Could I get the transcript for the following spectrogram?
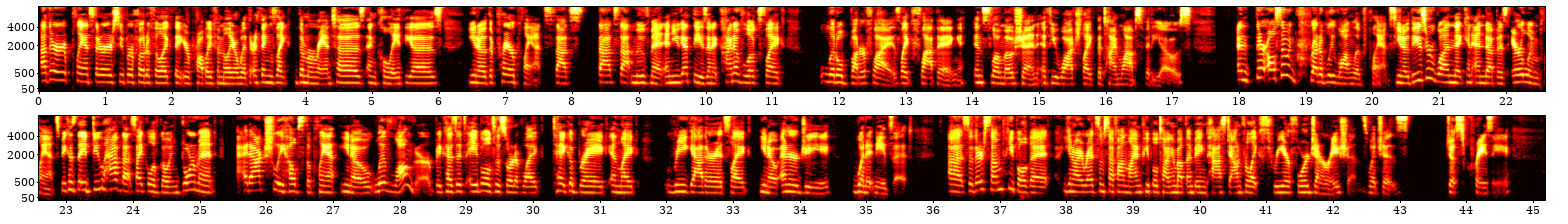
Other plants that are super photophilic that you're probably familiar with are things like the Marantas and Calatheas, you know, the prayer plants. That's that's that movement. And you get these, and it kind of looks like little butterflies like flapping in slow motion if you watch like the time lapse videos. And they're also incredibly long lived plants. You know, these are one that can end up as heirloom plants because they do have that cycle of going dormant. It actually helps the plant, you know, live longer because it's able to sort of like take a break and like regather its like, you know, energy when it needs it. Uh, so there's some people that you know I read some stuff online, people talking about them being passed down for like three or four generations, which is just crazy.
